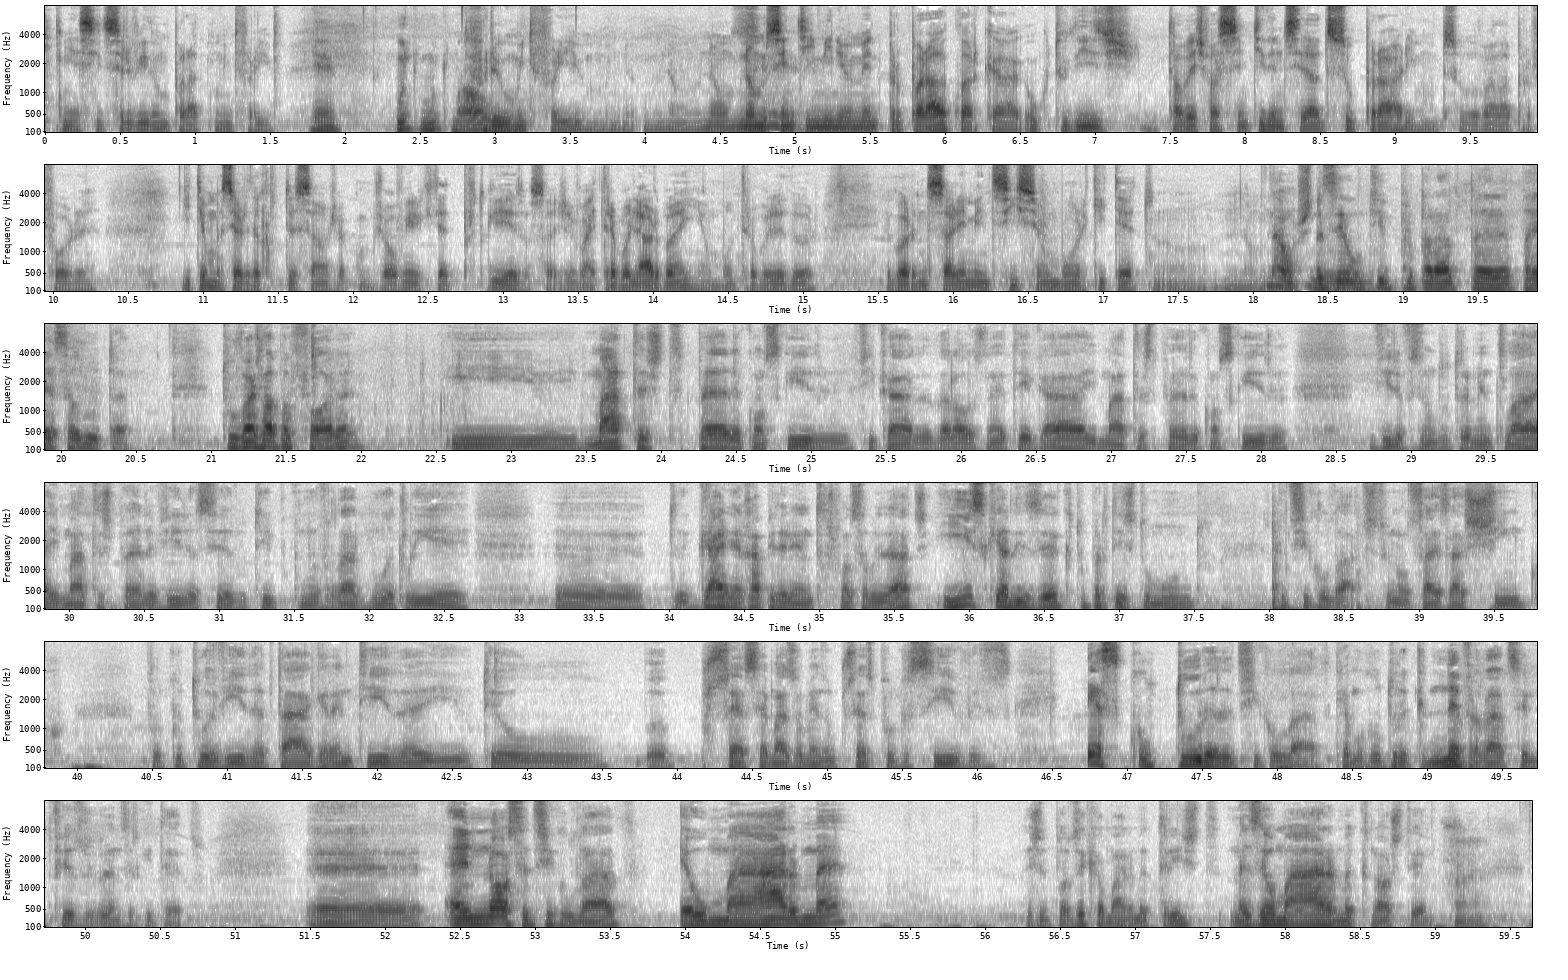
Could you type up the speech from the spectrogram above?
tinha sido servido um prato muito frio. É? Muito, muito mal. Frio. muito frio. Não, não, não me senti minimamente preparado. Claro que há- o que tu dizes talvez faça sentido, a necessidade de superar e uma pessoa vai lá para fora e tem uma certa reputação já como jovem arquiteto português, ou seja, vai trabalhar bem, é um bom trabalhador. Agora, necessariamente, se isso é um bom arquiteto, não, não, Não, mas é um tipo preparado para, para essa luta. Tu vais lá para fora e matas-te para conseguir ficar a dar aulas na ETH e matas-te para conseguir vir a fazer um doutoramento lá e matas para vir a ser o tipo que, na verdade, no ateliê eh, te ganha rapidamente responsabilidades. E isso quer dizer que tu partiste do mundo de dificuldades. Tu não sais às 5 porque a tua vida está garantida e o teu eh, processo é mais ou menos um processo progressivo. Essa cultura da dificuldade, que é uma cultura que na verdade sempre fez os grandes arquitetos, eh, a nossa dificuldade é uma arma, a gente pode dizer que é uma arma triste, mas é uma arma que nós temos.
